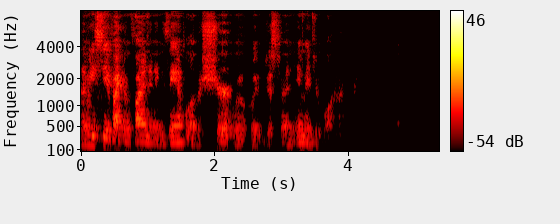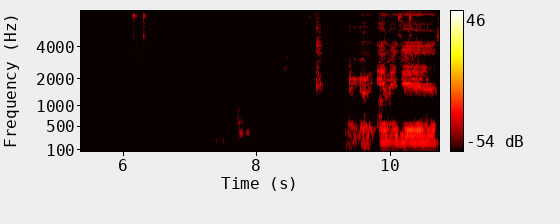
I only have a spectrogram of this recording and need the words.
Let me see if I can find an example of a shirt real quick, just an image of one. I'm going to go to images.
